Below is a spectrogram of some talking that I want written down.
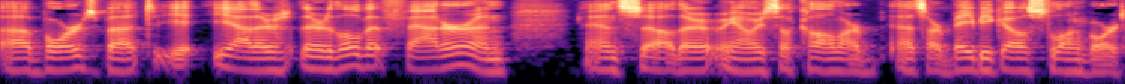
uh, boards, but y- yeah, they're, they're a little bit fatter and, and so they're, you know, we still call them our, that's our baby ghost longboard.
